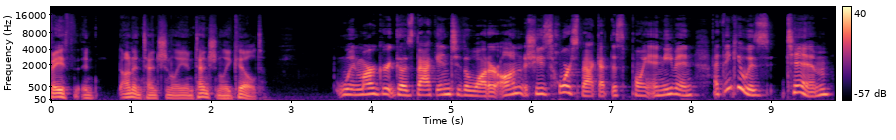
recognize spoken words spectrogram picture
Faith in, unintentionally, intentionally killed. When Margaret goes back into the water on she's horseback at this point and even I think it was Tim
